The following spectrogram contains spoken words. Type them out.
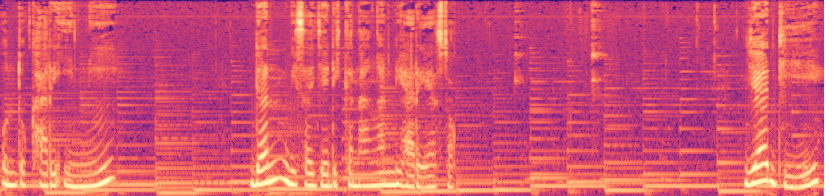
Untuk hari ini, dan bisa jadi kenangan di hari esok. Jadi,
